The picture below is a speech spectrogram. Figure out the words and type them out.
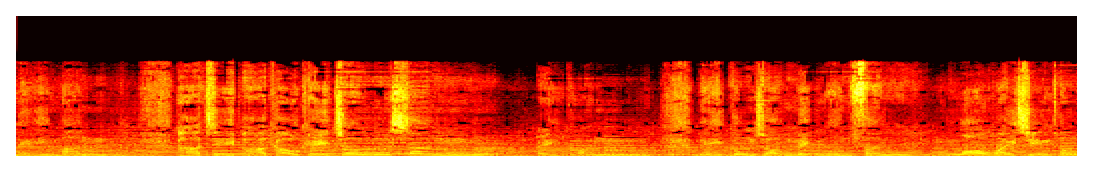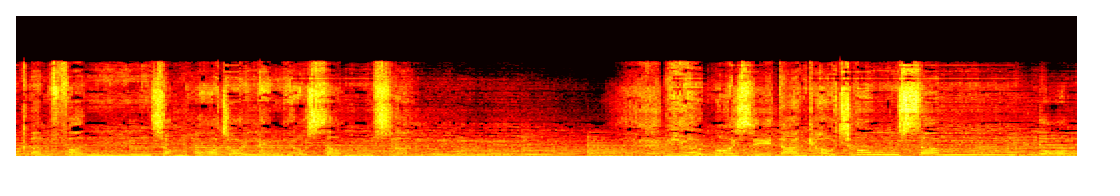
你问，怕只怕求其终身被困。你工作觅满分，我为前途勤奋，怎可再另有心神？若爱是但求衷心，我问，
